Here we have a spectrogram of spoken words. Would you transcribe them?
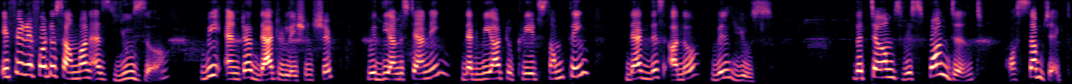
If we refer to someone as user, we enter that relationship with the understanding that we are to create something that this other will use. The terms respondent or subject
